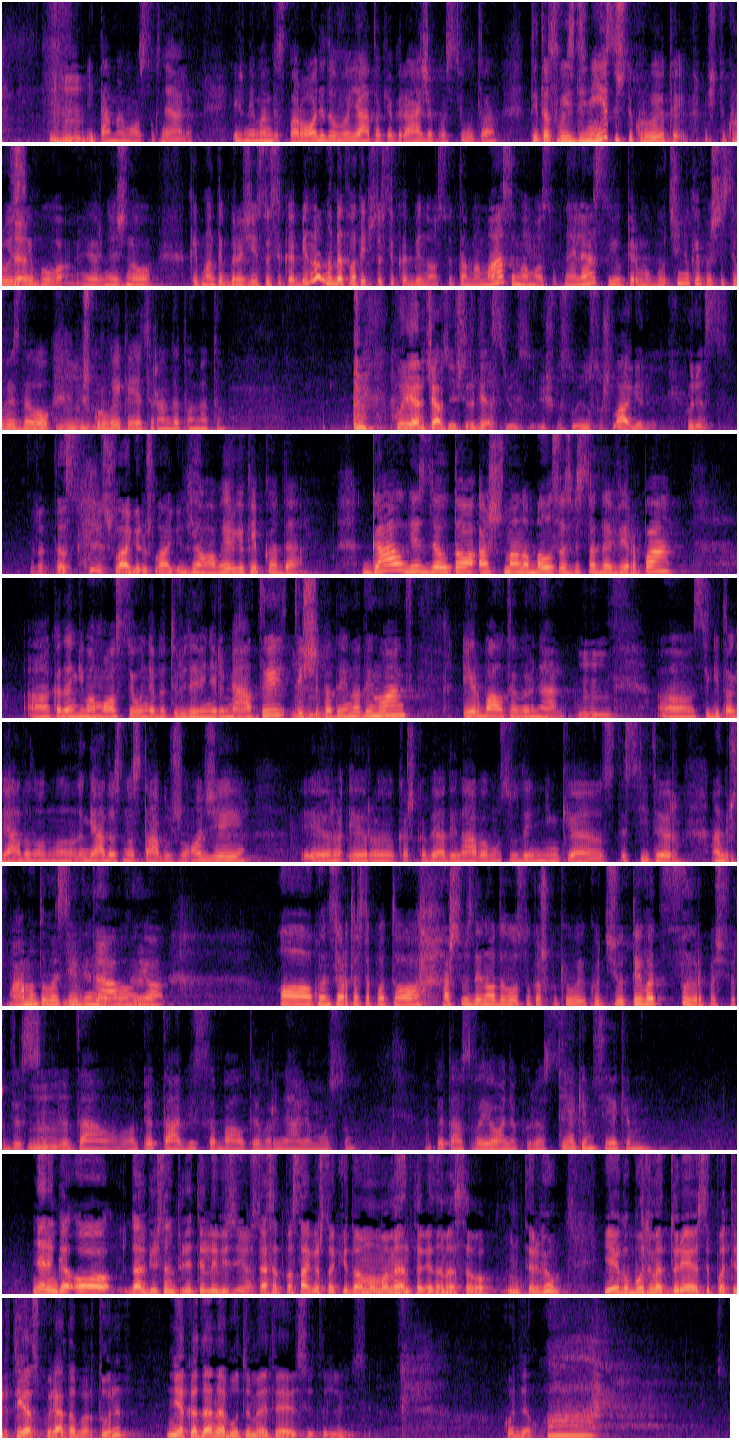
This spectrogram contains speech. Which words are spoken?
Mhm. į tą mamos suknelę. Ir jinai man vis parodydavo ją, tokią gražią pasiūtą. Tai tas vaizdinys iš tikrųjų taip, iš tikrųjų jisai buvo. Ir nežinau, kaip man taip gražiai susikabino, nu bet va taip susikabino su ta mama, su mamos suknelė, su jau pirmu bučiniu, kaip aš įsivaizdavau, mm. iš kur vaikai atsiranda tuo metu. Kurie arčiausiai širdies jūsų, iš visų jūsų šlagerių? Kuris yra tas, kuris šlagerių šlageris? Jo, irgi kaip kada. Gal vis dėlto aš, mano balsas visada virpa, kadangi mamos jau nebeturiu devyneri metai, tai mhm. šitą dainą dainuojant ir baltą varnelį. Mhm. Sigito gedo, nu, gedos nuostabų žodžiai. Ir, ir kažkada dainavo mūsų dainininkė Stasytė ir Andrius Mamontovas jie Mm, taip, dainavo taip. jo. O koncertuose po to aš vis dainuodavau su kažkokiu vaikučiu. Tai vad suvirpa širdis mm. apie, tą, apie tą visą baltąją varnelę mūsų. Apie tą svajonę, kurios siekiam, siekiam. Neringa, o dar grįžtant prie televizijos, esat pasakęs tokį įdomų momentą viename savo interviu. Jeigu būtumėte turėjusi patirties, kurią dabar turit, niekada nebūtumėte atėjusi į televiziją. Kodėl?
